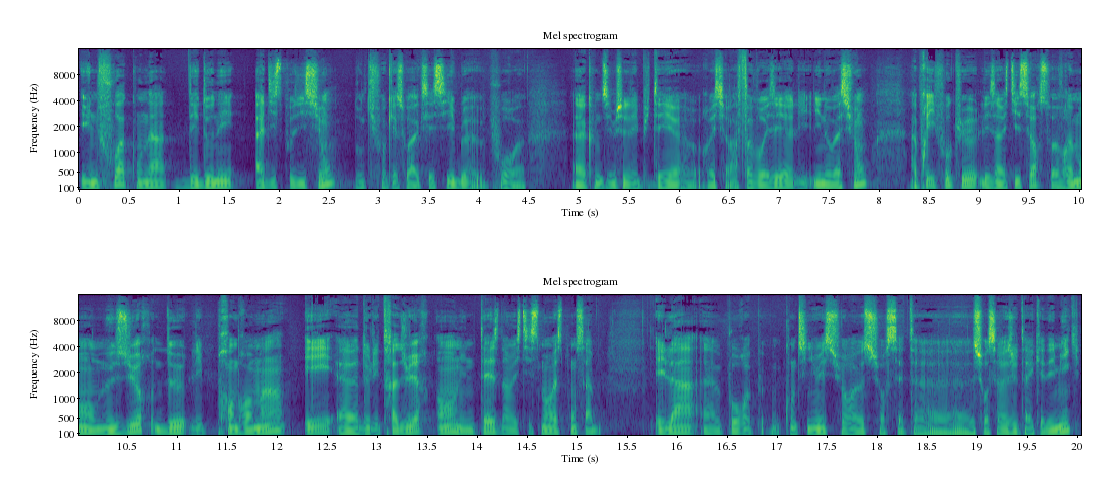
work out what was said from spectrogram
Et une fois qu'on a des données à disposition, donc il faut qu'elles soient accessibles pour, euh, comme disait M. le député, euh, réussir à favoriser l'innovation. Après, il faut que les investisseurs soient vraiment en mesure de les prendre en main et de les traduire en une thèse d'investissement responsable. Et là, pour continuer sur, sur, cette, sur ces résultats académiques,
